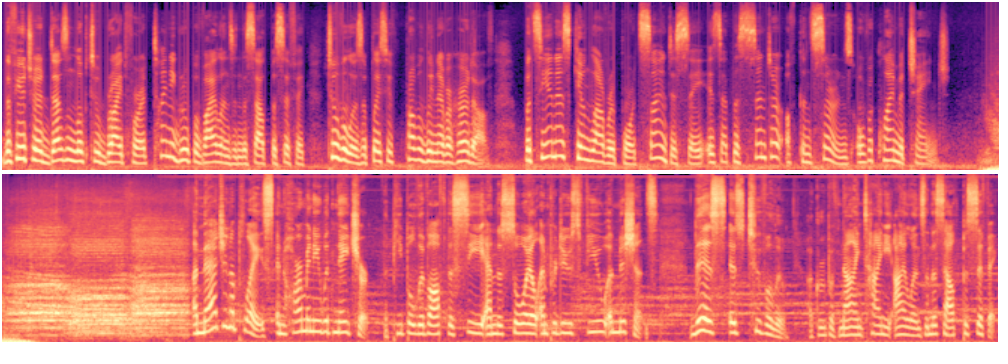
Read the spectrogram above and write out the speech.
The future doesn't look too bright for a tiny group of islands in the South Pacific. Tuvalu is a place you've probably never heard of. But CNN's Kyung Lah reports scientists say it's at the center of concerns over climate change. Imagine a place in harmony with nature. The people live off the sea and the soil and produce few emissions. This is Tuvalu, a group of nine tiny islands in the South Pacific.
